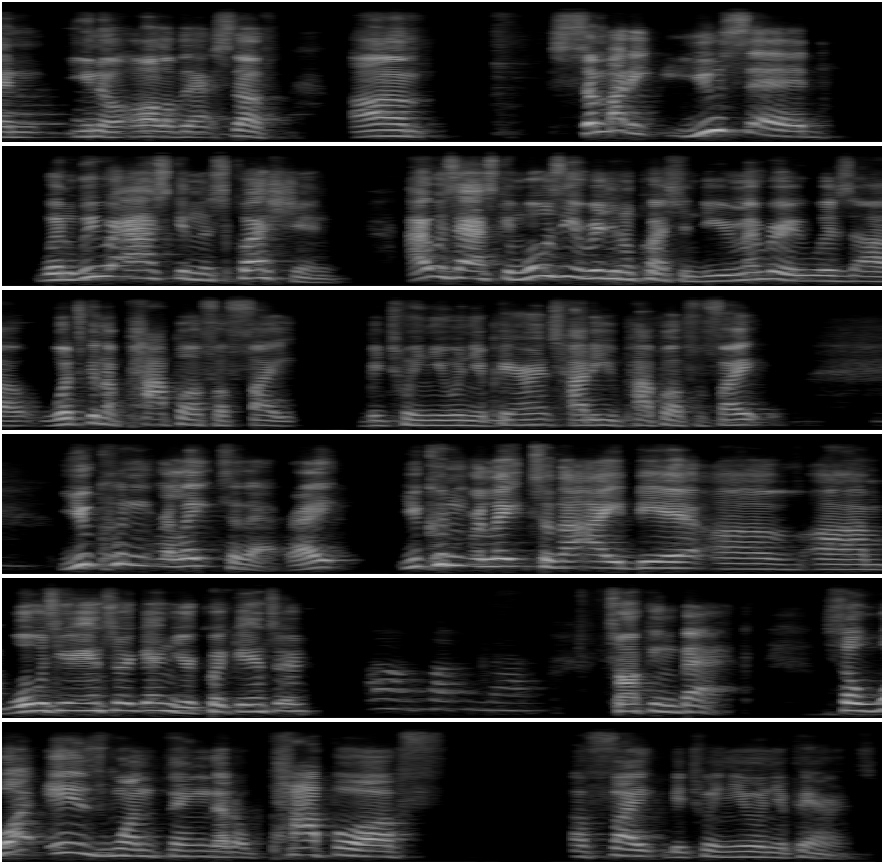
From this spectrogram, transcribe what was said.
and you know, all of that stuff. Um, somebody, you said when we were asking this question, I was asking, what was the original question? Do you remember? It was uh, what's gonna pop off a fight between you and your parents? How do you pop off a fight? You couldn't relate to that, right? You couldn't relate to the idea of um, what was your answer again? Your quick answer? Um, talking back. Talking back. So, what is one thing that'll pop off a fight between you and your parents?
